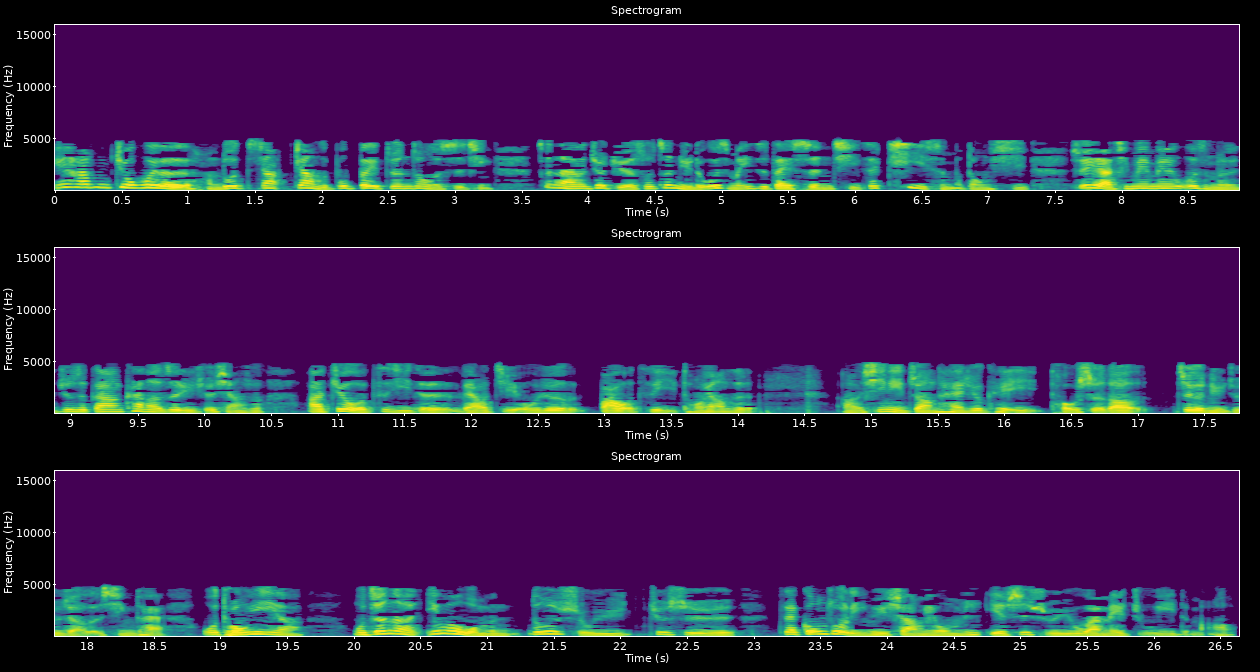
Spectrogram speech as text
因为他们就为了很多这样这样子不被尊重的事情，这男的就觉得说，这女的为什么一直在生气，在气什么东西？所以雅琪妹妹为什么就是刚刚看到这里就想说啊，就我自己的了解，我就把我自己同样的呃心理状态就可以投射到这个女主角的心态。我同意啊，我真的，因为我们都是属于就是在工作领域上面，我们也是属于完美主义的嘛，哦，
